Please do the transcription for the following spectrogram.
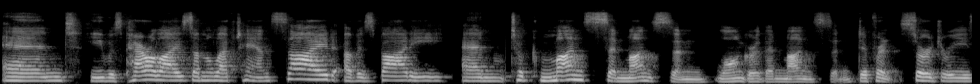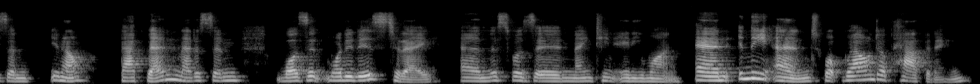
and he was paralyzed on the left hand side of his body and took months and months and longer than months and different surgeries. And you know back then medicine wasn't what it is today. And this was in 1981 and in the end what wound up happening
